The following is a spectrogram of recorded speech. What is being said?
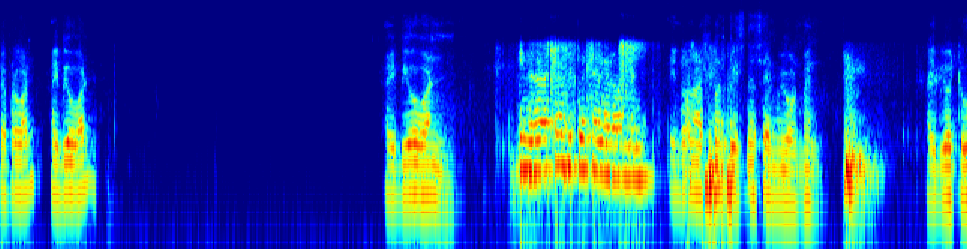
paper one I B O one I B O one International Business Environment. International business environment I B O two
